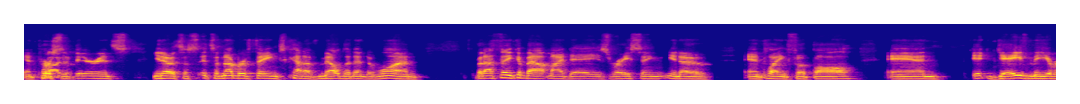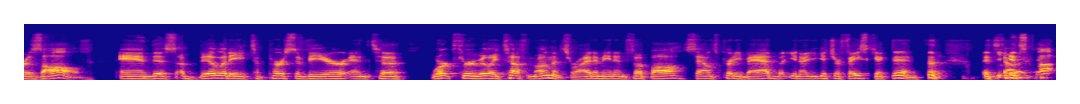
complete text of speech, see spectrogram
and perseverance right. you know it's a, it's a number of things kind of melded into one but i think about my days racing you know and playing football. And it gave me a resolve and this ability to persevere and to work through really tough moments, right? I mean, in football, sounds pretty bad, but you know, you get your face kicked in. it's yeah, it's tough.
